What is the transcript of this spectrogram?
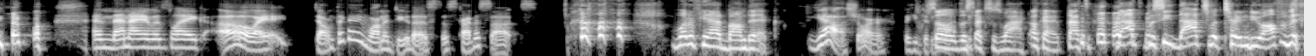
and then I was like, oh, I don't think I want to do this. This kind of sucks. what if he had bomb dick? Yeah, sure. But he did so not. the sex was whack. Okay, that's that's but see that's what turned you off of it.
